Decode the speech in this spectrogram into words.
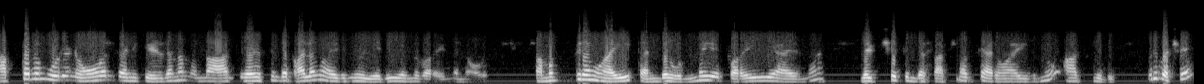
അത്തരം ഒരു നോവൽ തനിക്ക് എഴുതണം എന്ന ആഗ്രഹത്തിന്റെ ഫലമായിരുന്നു എരി എന്ന് പറയുന്ന നോവൽ. സമഗ്രമായി തന്റെ ഉണ്മയെ പറയുക എന്ന ലക്ഷ്യത്തിന്റെ സാക്ഷാത്കാരമായിരുന്നു ആ കൃതി. ഒരു പക്ഷേ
